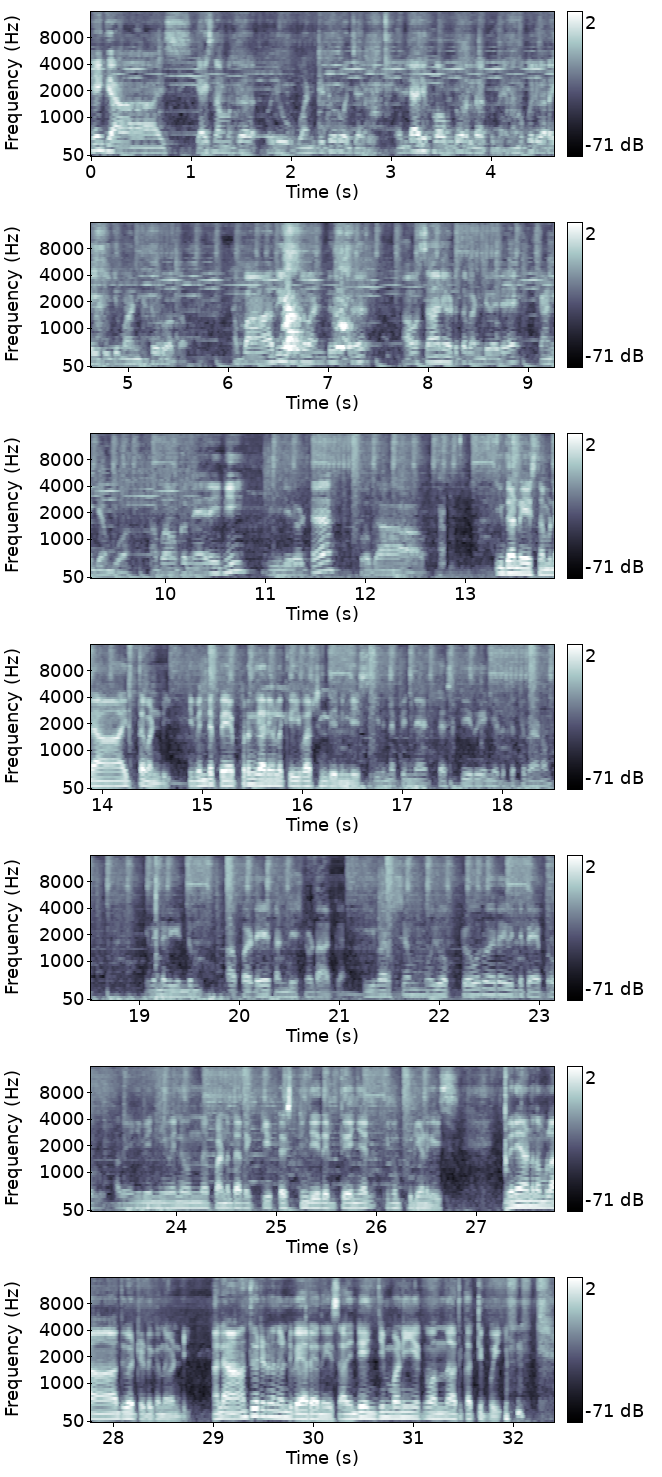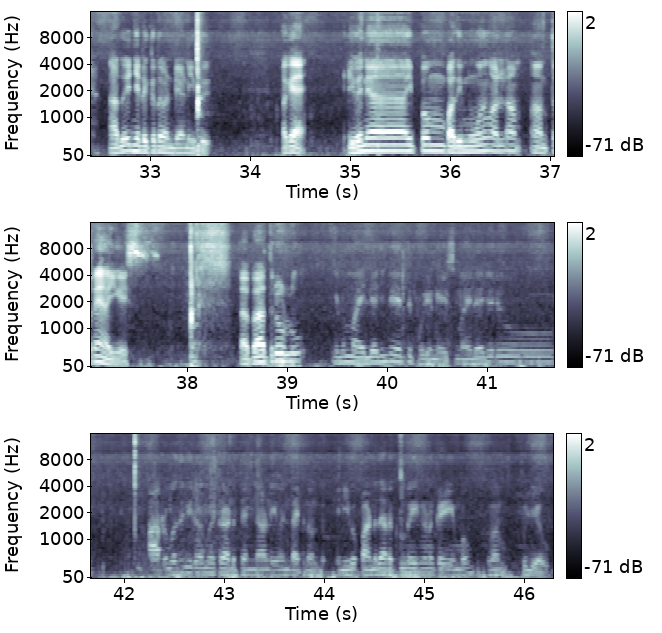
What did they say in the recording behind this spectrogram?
Hey guys guys നമുക്ക് ഒരു വണ്ടി ടൂർ വെച്ചാലോ എല്ലാവരും ഹോം ടൂർ അല്ല വെക്കുന്നത് നമുക്കൊരു വെറൈറ്റിക്ക് വണ്ടി ടൂർ വെക്കാം. അപ്പോൾ ആദ്യം എടുത്ത വണ്ടി തൊട്ട് അവസാനം എടുത്ത വണ്ടി വരെ കാണിക്കാൻ പോവാം. അപ്പോൾ നമുക്ക് നേരെ ഇനി വീഡിയോയിലോട്ട് പോകാം. ഇതാണ് ഗേസ് നമ്മുടെ ആദ്യത്തെ വണ്ടി. ഇവന്റെ പേപ്പറും കാര്യങ്ങളൊക്കെ ഈ വർഷം തരും ഗേസ് ഇവനെ പിന്നെ ടെസ്റ്റ് ചെയ്ത് കഴിഞ്ഞ് എടുത്തിട്ട് വേണം ഇവനെ വീണ്ടും ആ പഴയ കണ്ടീഷനോട് ആക്കാൻ. ഈ വർഷം ഒരു ഒക്ടോബർ വരെ ഇവന്റെ പേപ്പറുള്ളൂ അത് കഴിഞ്ഞ് പിന്നെ ഇവൻ ഒന്ന് പണിതടക്കി ടെസ്റ്റും ചെയ്ത് എടുത്തു കഴിഞ്ഞാൽ ഇവൻ പുലിയാണ് ഗൈസ് ഇവനെയാണ് നമ്മൾ ആദ്യമായിട്ട് എടുക്കുന്ന വണ്ടി. അല്ല ആദ്യമായിട്ട് എടുക്കുന്ന വണ്ടി വേറെ ഗൈസ് അതിന്റെ എഞ്ചിൻ പണിയൊക്കെ വന്ന് അത് കത്തിപ്പോയി. അത് കഴിഞ്ഞ് എടുക്കുന്ന വണ്ടിയാണ് ഇത്. ഓക്കെ ഇവന് ഇപ്പം പതിമൂന്ന് കൊല്ലം അത്രയും ആയി ഗൈസ് അപ്പോൾ അത്രേ ഉള്ളൂ. ഇവൻ മൈലേജിന്റെ കാര്യത്തിൽ പോലും ഗൈസ് മൈലേജ് ഒരു അറുപത് കിലോമീറ്റർ അടുത്ത് തന്നെയാണ് ഇവൻ തരുന്നുണ്ട് ഇനിയിപ്പോൾ പണ്ട് തിറക്കുന്ന കഴിയുമ്പോൾ കഴിയുമ്പം ഇവൻ പുലിയാവും.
